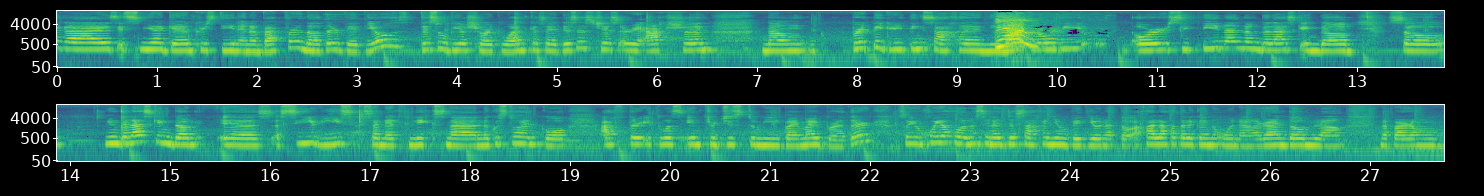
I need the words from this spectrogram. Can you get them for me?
Hi guys! It's me again, Christine, and I'm back for another video. This will be a short one kasi this is just a reaction ng birthday greeting sa akin ni Rowie or si Fina ng The Last Kingdom. So, yung The Last Kingdom is a series sa Netflix na nagustuhan ko after it was introduced to me by my brother. So, yung kuya ko, nung sinadya sa akin yung video na to, akala ko talaga nung una, random lang, na parang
